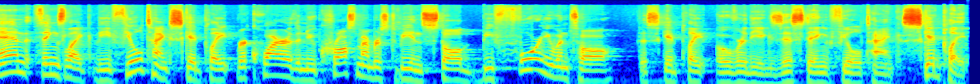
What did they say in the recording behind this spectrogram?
and things like the fuel tank skid plate require the new cross members to be installed before you install the skid plate over the existing fuel tank skid plate.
